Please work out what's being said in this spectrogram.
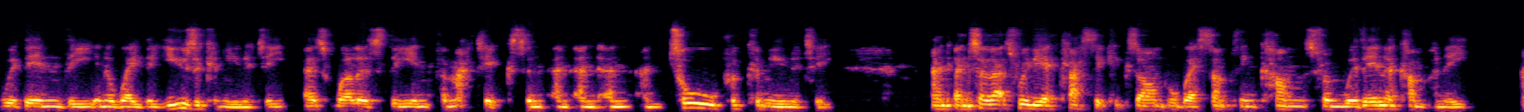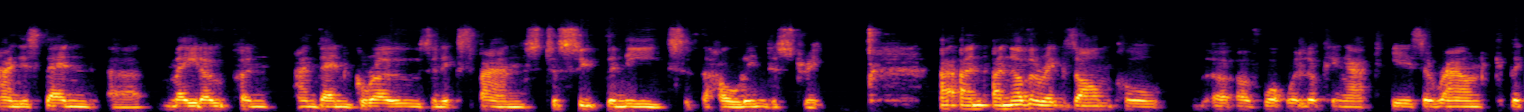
within the in a way the user community as well as the informatics and and and, and, and tool community. And and so that's really a classic example where something comes from within a company and is then uh, made open and then grows and expands to suit the needs of the whole industry. And another example of what we're looking at is around the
